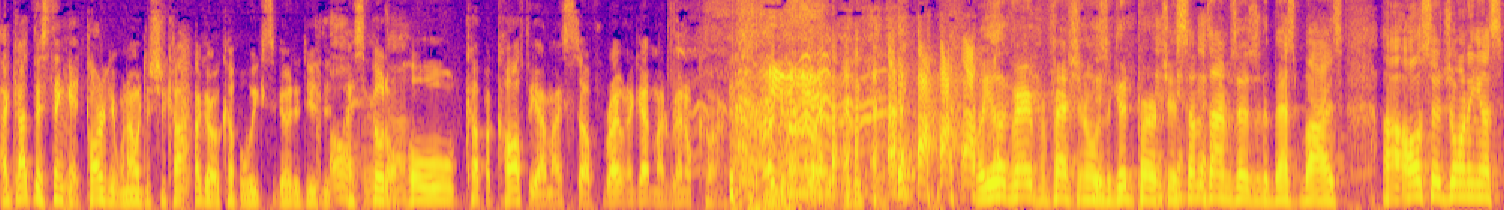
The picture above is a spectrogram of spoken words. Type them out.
I got this thing at Target when I went to Chicago a couple weeks ago to do this. Oh, I spilled very a whole cup of coffee on myself right when I got my rental car. Well, you look very professional. It was a good purchase. Sometimes those are the best buys. Uh, also joining us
